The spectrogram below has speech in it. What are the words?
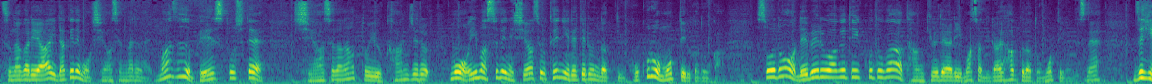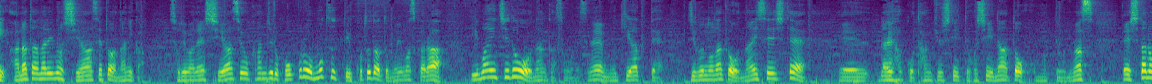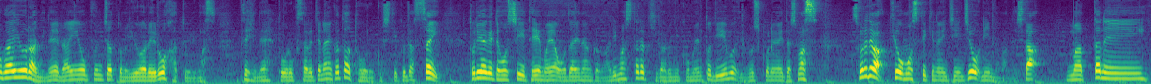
つながりや愛だけでも幸せになれない。まずベースとして幸せだなという感じる。もう今すでに幸せを手に入れてるんだっていう心を持っているかどうか。そのレベルを上げていくことが探求でありまさにライフハックだと思っているんですね。ぜひあなたなりの幸せとは何か。それはね幸せを感じる心を持つっていうことだと思いますから今一度なんかそうですね向き合って自分の中を内省してえー、ライフハックを探求していってほしいなと思っております、えー、下の概要欄にね LINE オープンチャットの URL を貼っております。是非ね登録されてない方は登録してください。取り上げてほしいテーマやお題なんかがありましたら気軽にコメント DM よろしくお願いいたします。それでは今日も素敵な一日をリンダマンでした。またね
